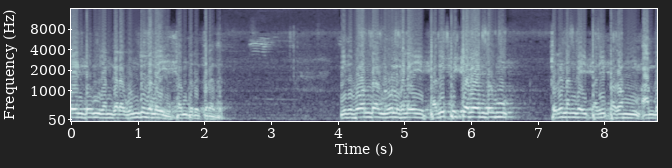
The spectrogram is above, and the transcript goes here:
வேண்டும் என்கிற உந்துதலை தந்திருக்கிறது. இது போன்ற நூல்களை பதிப்பிக்க வேண்டும். திருநங்கை பதிப்பகம் அந்த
